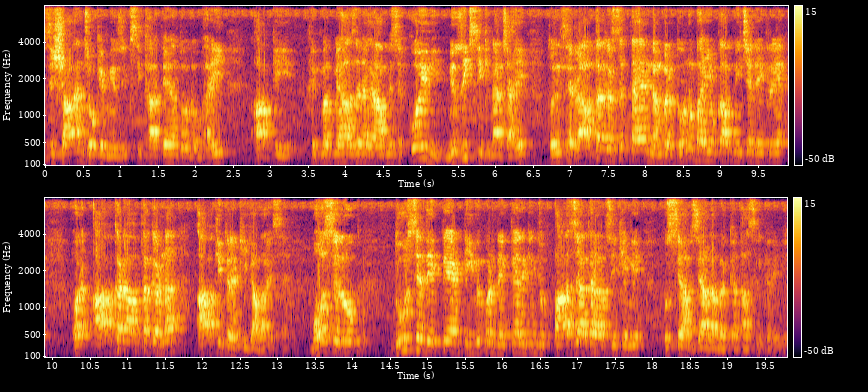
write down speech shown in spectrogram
जिशान जो कि म्यूज़िक सिखाते हैं दोनों भाई आपकी खिदमत में हाजिर अगर आप में से कोई भी म्यूज़िक सीखना चाहे तो इनसे रबता कर सकता है। नंबर दोनों भाइयों का आप नीचे देख रहे हैं। और आपका रबता करना आपकी तरक्की का बायस है। बहुत से लोग दूर से देखते हैं टीवी पर देखते हैं लेकिन जो पास जाकर आप सीखेंगे उससे आप ज़्यादा बरकत हासिल करेंगे।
